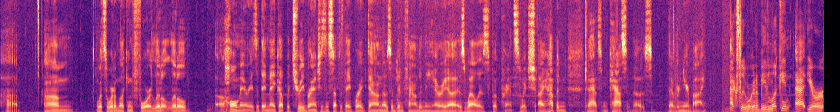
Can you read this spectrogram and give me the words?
uh, um, what's the word I'm looking for? Little little uh, home areas that they make up with tree branches and stuff that they break down. Those have been found in the area as well as footprints, which I happen to have some casts of those that were nearby. Actually, we're going to be looking at your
